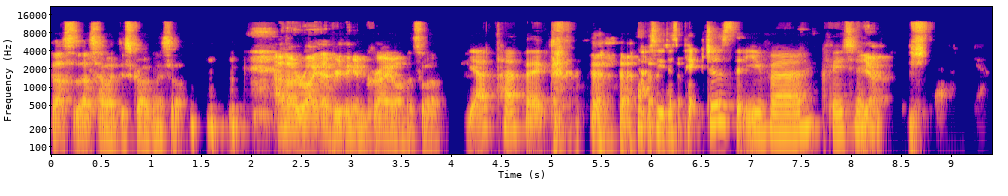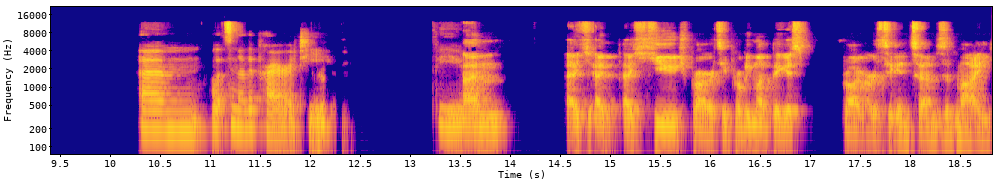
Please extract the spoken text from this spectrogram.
That's that's how I describe myself. and I write everything in crayon as well. Yeah, perfect. Actually, just pictures that you've uh, created. Yeah. Um, what's another priority for you? Um, a, a, a huge priority, probably my biggest priority in terms of my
